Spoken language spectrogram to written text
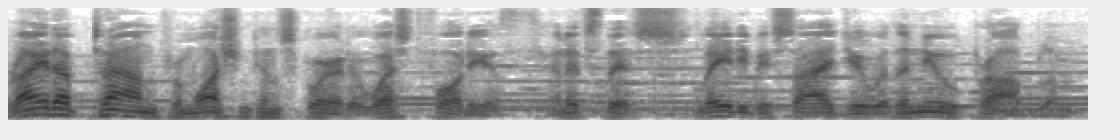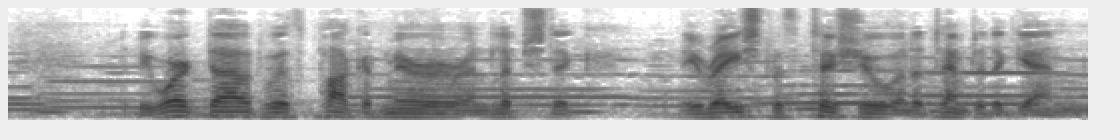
Right uptown from Washington Square to West 40th. And it's this lady beside you with a new problem. To be worked out with pocket mirror and lipstick, erased with tissue and attempted again.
